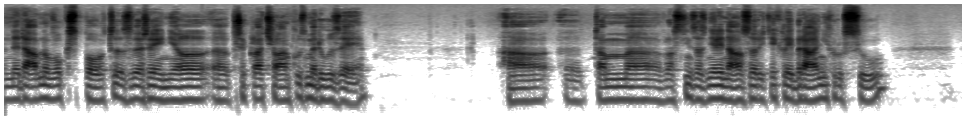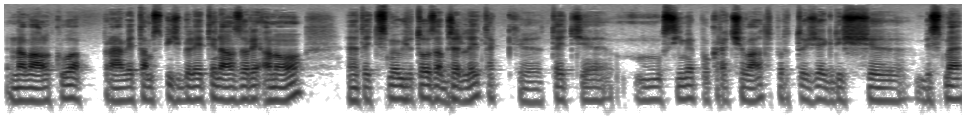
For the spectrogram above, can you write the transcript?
nedávno Voxpot zveřejnil eh, překlad článku z Medúzy a eh, tam vlastně zazněly názory těch liberálních Rusů na válku a právě tam spíš byly ty názory ano, teď jsme už do toho zabředli, tak teď musíme pokračovat, protože když bychom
